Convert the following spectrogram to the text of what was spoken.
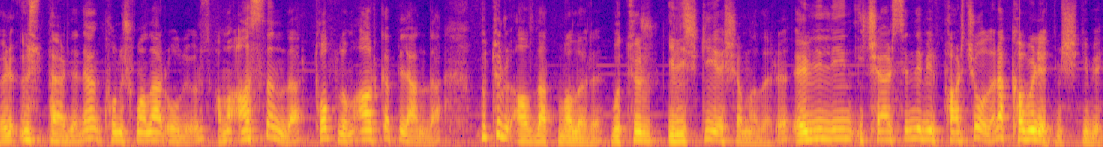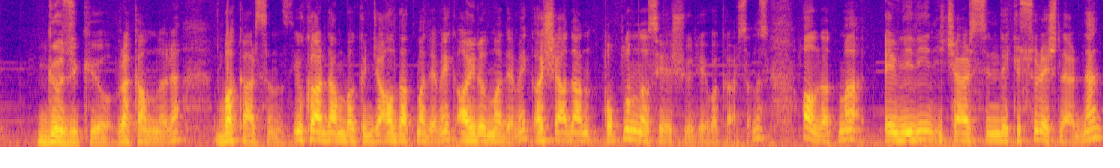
böyle üst perdeden konuşmalar oluyoruz. Ama aslında toplum arka planda bu tür aldatmaları, bu tür ilişki yaşamaları evliliğin içerisinde bir parça olarak kabul etmiş gibi gözüküyor rakamlara bakarsanız. Yukarıdan bakınca aldatma demek, ayrılma demek. Aşağıdan toplum nasıl yaşıyor diye bakarsanız aldatma evliliğin içerisindeki süreçlerden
